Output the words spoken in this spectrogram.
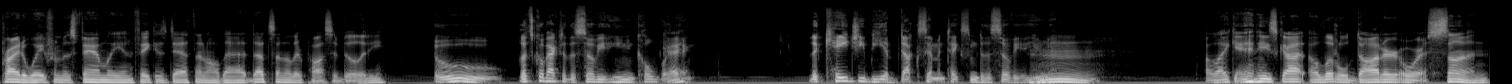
pried away from his family and fake his death and all that. That's another possibility. Ooh, let's go back to the Soviet Union Cold War Okay. thing. The KGB abducts him and takes him to the Soviet Union. Mm. I like it. And he's got a little daughter or a son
